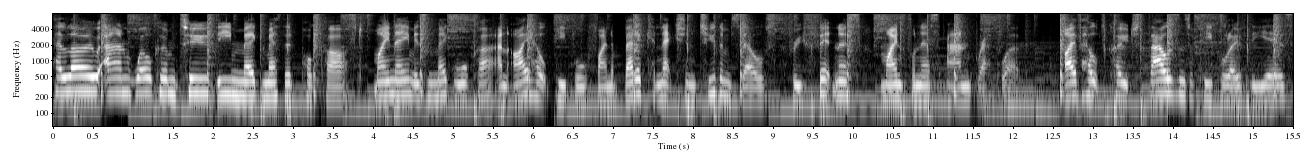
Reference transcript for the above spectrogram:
Hello and welcome to the Meg Method podcast. My name is Meg Walker and I help people find a better connection to themselves through fitness, mindfulness, and breathwork. I've helped coach thousands of people over the years,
